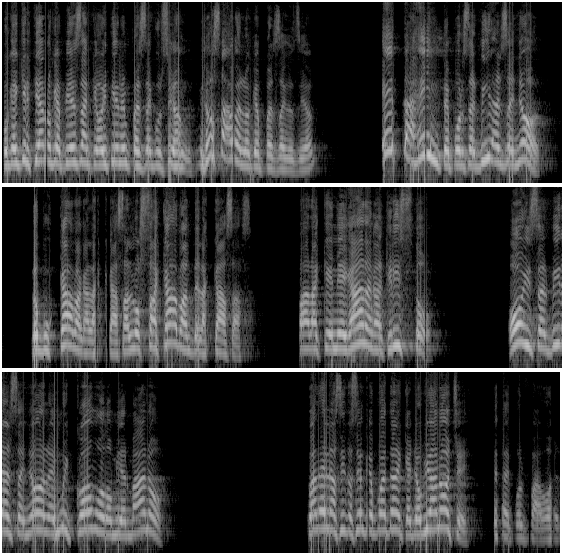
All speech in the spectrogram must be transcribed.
Porque hay cristianos que piensan que hoy tienen persecución. No saben lo que es persecución. Esta gente por servir al Señor, los buscaban a las casas, los sacaban de las casas para que negaran a Cristo. Hoy servir al Señor es muy cómodo, mi hermano. ¿Cuál es la situación que puede tener? Que llovió anoche. por favor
